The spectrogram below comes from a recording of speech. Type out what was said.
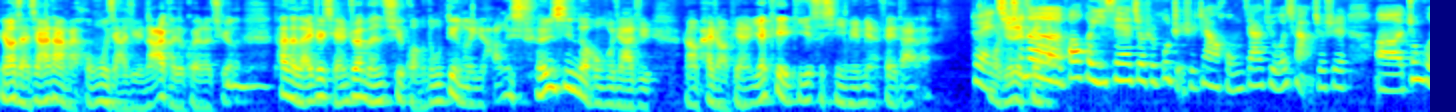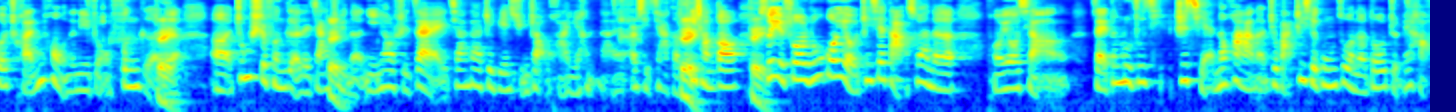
你要在加拿大买红木家具，那可就贵了去了。嗯他在来之前专门去广东订了一行全新的红木家具，然后拍照片，也可以第一次新移民免费带来。对，其实呢，包括一些就是不只是这样红家具，我想就是呃中国传统的那种风格的呃中式风格的家具呢，你要是在加拿大这边寻找的话也很难，而且价格非常高。对所以说如果有这些打算的朋友，想在登陆之前之前的话呢，就把这些工作呢都准备好。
